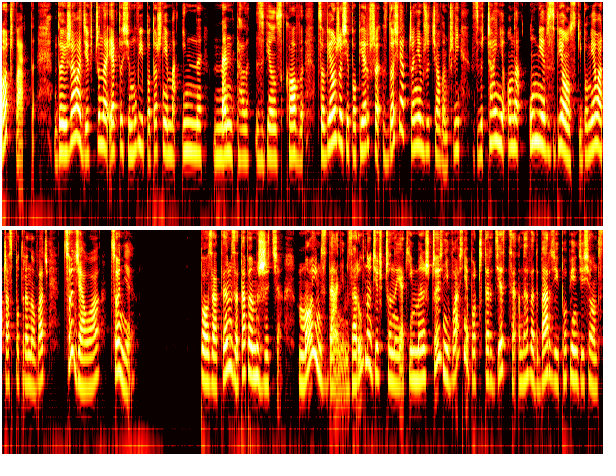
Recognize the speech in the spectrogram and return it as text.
Po czwarte, dojrzała dziewczyna, jak to się mówi potocznie, ma inny mental związkowy, co wiąże się po pierwsze z doświadczeniem życiowym, czyli zwyczajnie ona umie w związki, bo miała czas potrenować, co działa, co nie. Poza tym z etapem życia, moim zdaniem, zarówno dziewczyny, jak i mężczyźni właśnie po 40, a nawet bardziej po 50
